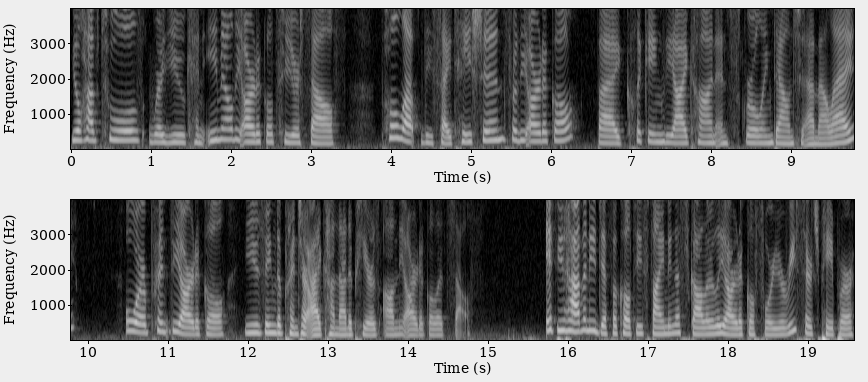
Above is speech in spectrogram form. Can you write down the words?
you'll have tools where you can email the article to yourself, pull up the citation for the article by clicking the icon and scrolling down to MLA, or print the article using the printer icon that appears on the article itself. If you have any difficulties finding a scholarly article for your research paper,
